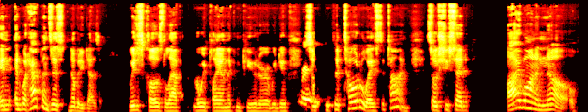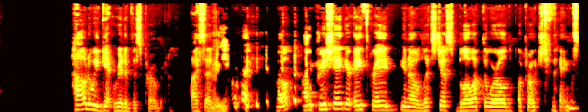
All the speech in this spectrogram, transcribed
And, and what happens is nobody does it. We just close the laptop or we play on the computer or we do. Right. So it's a total waste of time. So she said, I want to know how do we get rid of this program? I said, okay, well, I appreciate your eighth grade, you know, let's just blow up the world approach to things.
